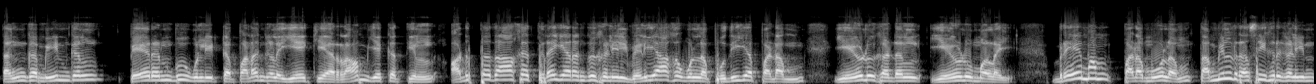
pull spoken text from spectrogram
தங்க மீன்கள் பேரன்பு உள்ளிட்ட படங்களை இயக்கிய ராம் இயக்கத்தில் அடுத்ததாக திரையரங்குகளில் வெளியாக உள்ள புதிய படம் ஏழு கடல் ஏழுமலை பிரேமம் படம் மூலம் தமிழ் ரசிகர்களின்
